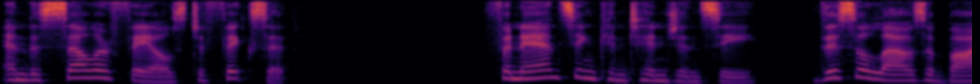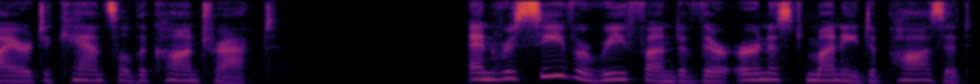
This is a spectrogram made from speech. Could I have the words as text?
and the seller fails to fix it. Financing contingency this allows a buyer to cancel the contract and receive a refund of their earnest money deposit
